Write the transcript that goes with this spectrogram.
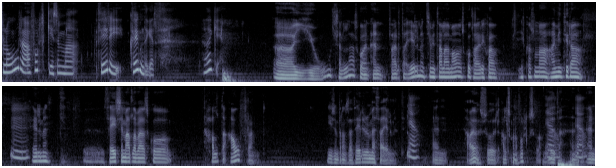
flóra af fólki sem að fer í kaupmyndagerð. Er það ekki? Uh, jú, sennilega sko, en, en það er þetta element sem við talaðum um áðan sko, það er eitthvað, eitthvað svona æmintýra Mm. element uh, þeir sem allavega sko halda áfram í þessum bransa, þeir eru með það element. Já, en já, já, svo er alls konar fólk sko, Já, en, en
